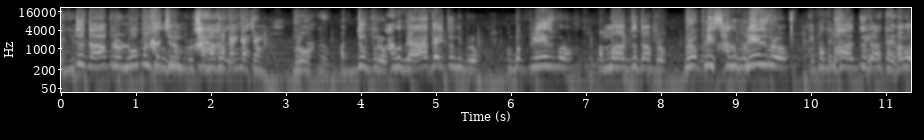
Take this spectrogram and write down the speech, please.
అద్దు దా బ్రో లోపలికి వచ్చినాం బ్రో. సముద్రం కాడికి ఏం వచ్చినాం బ్రో. బ్రో. అద్దు బ్రో బ్యాక్ అవుతుంది బ్రో. అబ్బా ప్లీజ్ బ్రో. అమ్మ అద్దు దా bro. Bro please. Please bro. అగో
